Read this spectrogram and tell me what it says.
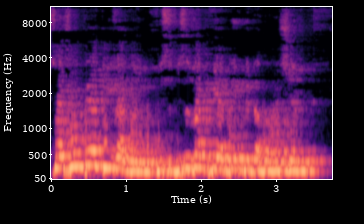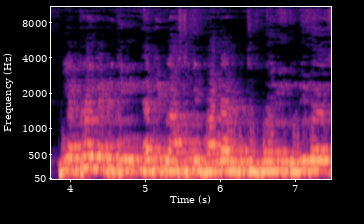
so from where these are going, this, this is what we are doing with our ocean. We are throwing everything, every plastic in water which is going to rivers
